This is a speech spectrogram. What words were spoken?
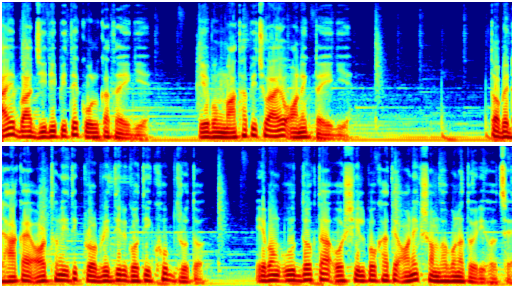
আয় বা জিডিপিতে কলকাতা এগিয়ে। এবং মাথাপিছু আয়ও অনেকটা এগিয়ে। তবে ঢাকায় অর্থনৈতিক প্রবৃদ্ধির গতি খুব দ্রুত এবং উদ্যোক্তা ও শিল্প খাতে অনেক সম্ভাবনা তৈরি হচ্ছে।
